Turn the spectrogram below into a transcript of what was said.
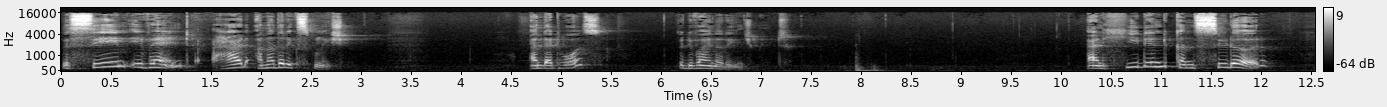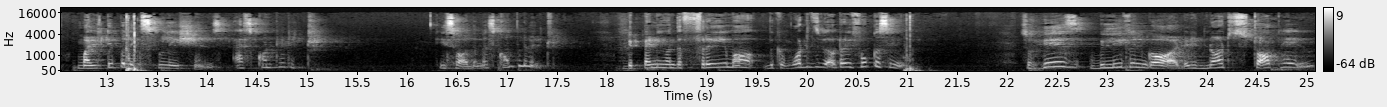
the same event had another explanation, and that was the divine arrangement. And he didn't consider multiple explanations as contradictory. He saw them as complementary, depending on the frame of what is what are we focusing on? So his belief in God did not stop him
